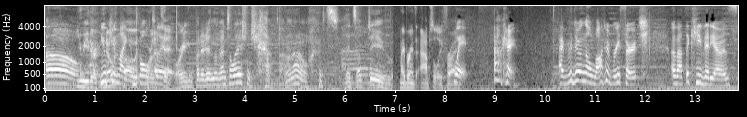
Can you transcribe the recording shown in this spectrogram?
Oh. You either You know can, the like, code bolt or that's it. it. Or you can put it in the ventilation shaft. I don't know. It's it's up to you. My brain's absolutely fried. Wait. Okay. I've been doing a lot of research about the key videos.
